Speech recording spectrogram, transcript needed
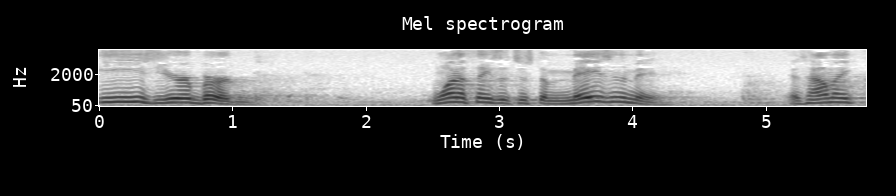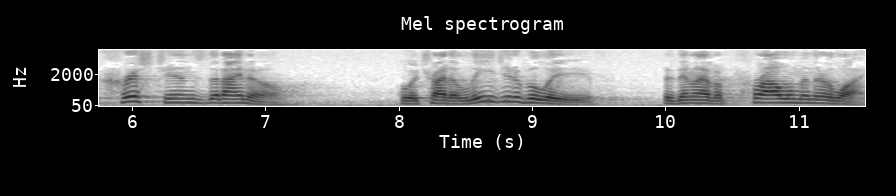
ease your burden. One of the things that's just amazing to me is how many Christians that I know who would try to lead you to believe that they don't have a problem in their life.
